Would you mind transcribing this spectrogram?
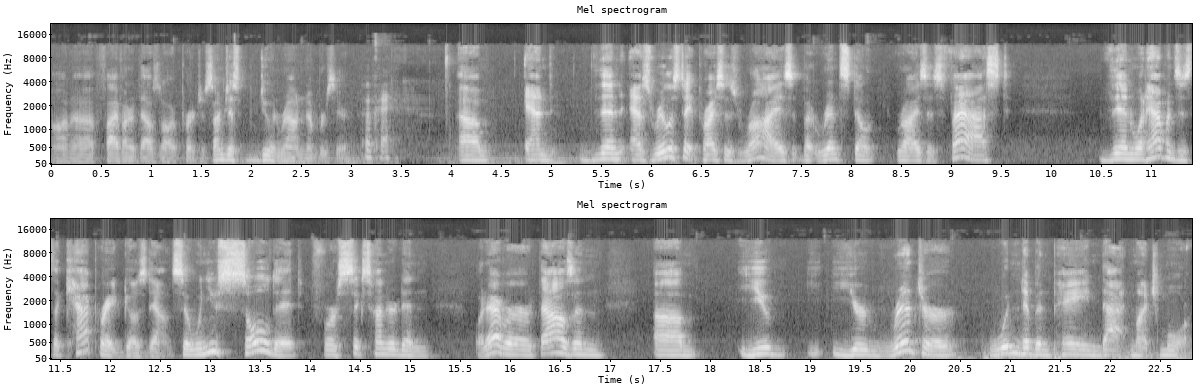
on a five hundred thousand dollar purchase. I'm just doing round numbers here. Okay. Um, and then as real estate prices rise, but rents don't rise as fast, then what happens is the cap rate goes down. So when you sold it for six hundred and whatever thousand, um, you your renter wouldn't have been paying that much more.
